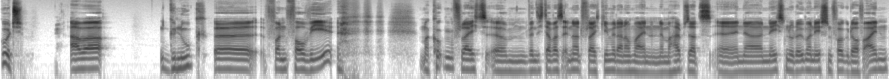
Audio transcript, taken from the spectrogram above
Gut, aber genug äh, von VW. mal gucken, vielleicht, ähm, wenn sich da was ändert, vielleicht gehen wir da nochmal in, in einem Halbsatz äh, in der nächsten oder übernächsten Folge drauf ein.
